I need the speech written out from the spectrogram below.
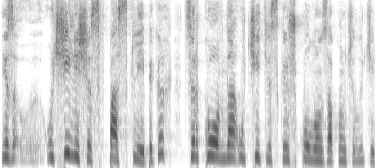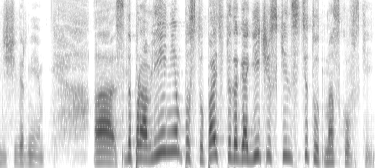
из училища в Пасклепиках, церковно-учительскую школу, он закончил училище, вернее, а, с направлением поступать в педагогический институт московский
